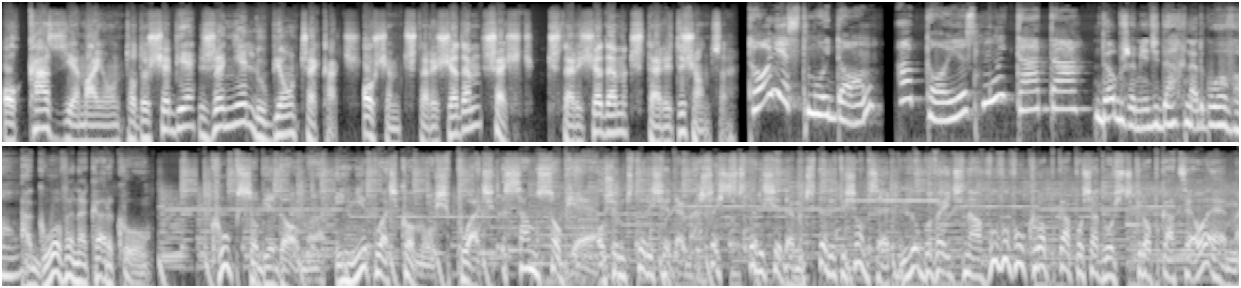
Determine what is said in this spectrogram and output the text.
Okazje mają to do siebie, że nie lubią czekać. 847 647 4000 To jest mój dom, a to jest mój tata. Dobrze mieć dach nad głową. A głowę na karku. Kup sobie dom i nie płać komuś, płać sam sobie. 847 647 4000 lub wejdź na www.posiadłość.com.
